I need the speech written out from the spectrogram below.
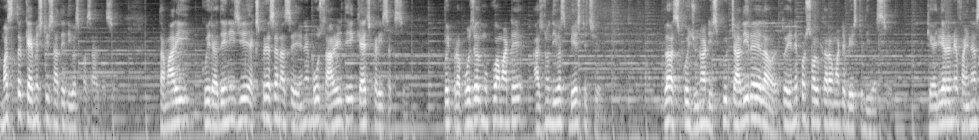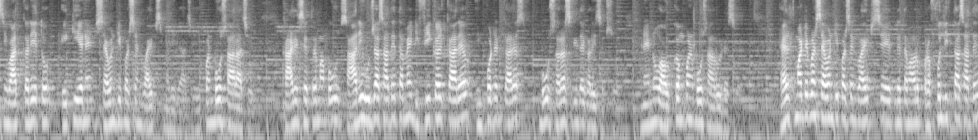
મસ્ત કેમિસ્ટ્રી સાથે દિવસ પસાર થશે. તમારી કોઈ હૃદયની જે એક્સપ્રેશન હશે એને બહુ સારી રીતે કેચ કરી શકશે. કોઈ પ્રપોઝલ મૂકવા માટે આજનો દિવસ બેસ્ટ છે. પ્લસ કોઈ જૂના ડિસ્પ્યુટ ચાલી રહેલા હોય તો એને પણ સોલ્વ કરવા માટે બેસ્ટ દિવસ છે. કેરિયર અને ફાઇનાન્સની વાત કરીએ તો એટી અને સેવન્ટી પર્સન્ટ વાઇબ્સ મળી રહ્યા છે. એ પણ બહુ સારા છે. કાર્યક્ષેત્રમાં બહુ સારી ઊર્જા સાથે તમે ડિફિકલ્ટ કાર્ય ઇમ્પોર્ટન્ટ કાર્ય બહુ સરસ રીતે કરી શકશો અને એનું આઉટકમ પણ બહુ સારું રહેશે. હેલ્થ માટે પણ સેવન્ટી પર્સન્ટ વાઇબ્સ છે એટલે તમારું પ્રફુલ્લિતતા સાથે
